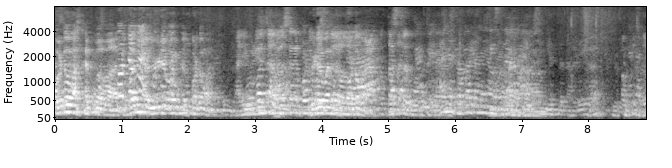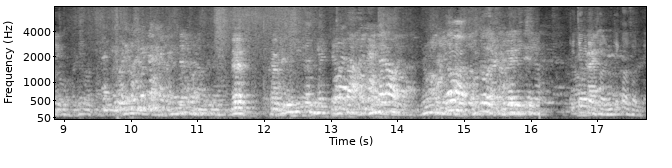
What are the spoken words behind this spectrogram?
फोटो मार बाबा फोटो मार. व्हिडिओ बंद कर, फोटो मार आणि व्हिडिओ चालू असताना फोटो व्हिडिओ बंद कर, मस्त- फोटो मार. तसंच कर. काय नाही, कपाटाने ऑप्शन घेतलं धर. शिकत घेतलं होता. आम्हाला होता. तिच्याकडे सोडून ते का सोडले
